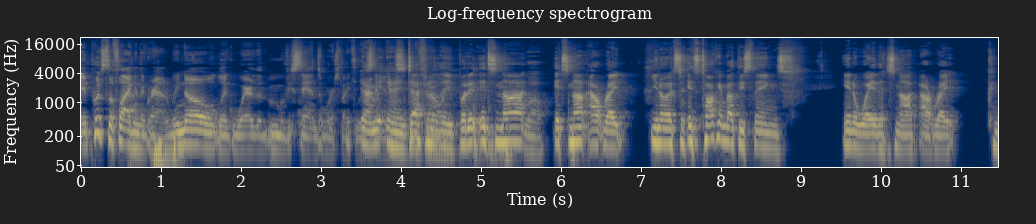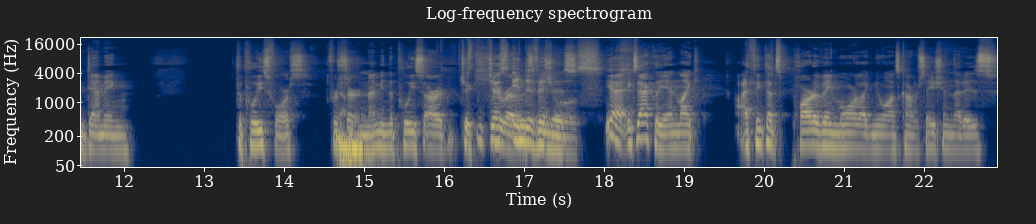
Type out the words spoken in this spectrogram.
it puts the flag in the ground we know like where the movie stands and where Spike Lee Yeah, I mean- stands I mean, definitely, but it, it's not. Well, It's not outright. You know, it's it's talking about these things in a way that's not outright condemning the police force for certain. I mean, the police are just, just heroes in individuals. Yeah, exactly. And like, I think that's part of a more like nuanced conversation that is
